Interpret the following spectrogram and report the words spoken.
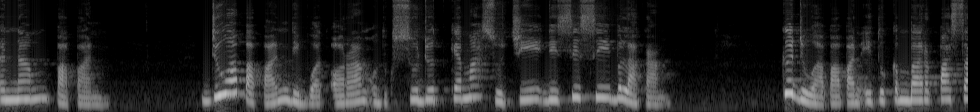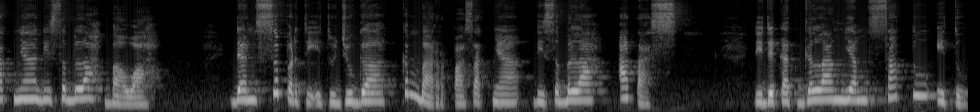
enam papan. Dua papan dibuat orang untuk sudut kemah suci di sisi belakang. Kedua papan itu kembar pasaknya di sebelah bawah dan seperti itu juga kembar pasaknya di sebelah atas, di dekat gelang yang satu itu.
